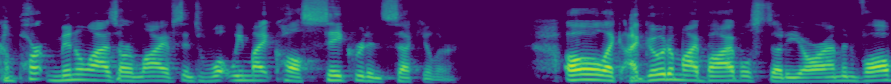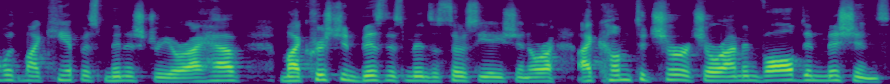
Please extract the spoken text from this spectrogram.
compartmentalize our lives into what we might call sacred and secular. Oh, like I go to my Bible study, or I'm involved with my campus ministry, or I have my Christian Businessmen's Association, or I come to church, or I'm involved in missions.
